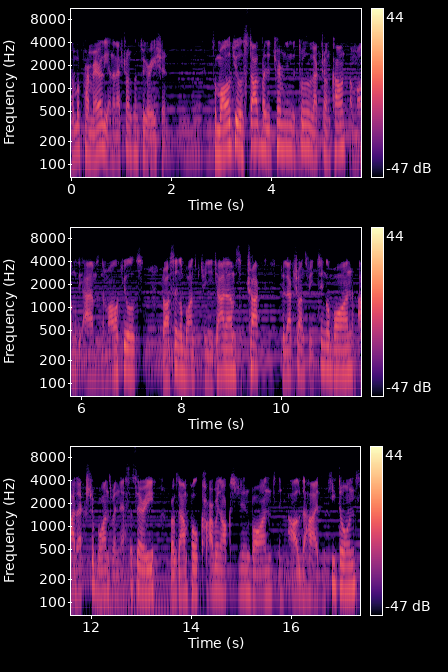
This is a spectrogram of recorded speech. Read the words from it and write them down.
number primarily an electron configuration. For molecules, start by determining the total electron count among the atoms in the molecules. Draw single bonds between each atom, subtract two electrons for each single bond, add extra bonds when necessary. For example, carbon oxygen bonds in aldehydes and ketones.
